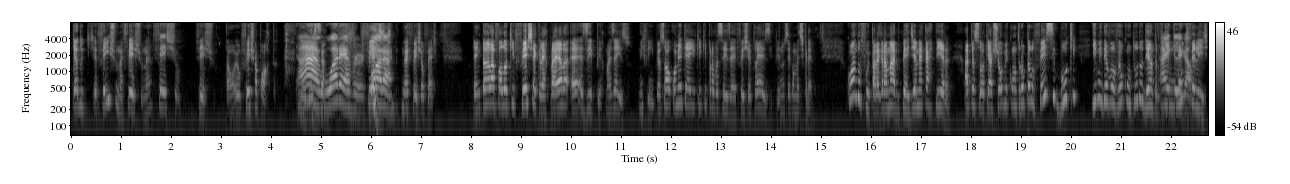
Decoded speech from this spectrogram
que é do. É fecho, não é fecho, né? Fecho. Fecho. Então eu fecho a porta. Ah, whatever. Fecho. Bora. Não é fecho, eu fecho. Então ela falou que fechecler pra ela é zíper, mas é isso. Enfim, pessoal, comentem aí o que, que pra vocês é e. Eu não sei como se escreve. Quando fui para Gramado, perdi a minha carteira. A pessoa que achou me encontrou pelo Facebook e me devolveu com tudo dentro. Fiquei Ai, muito legal. feliz.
